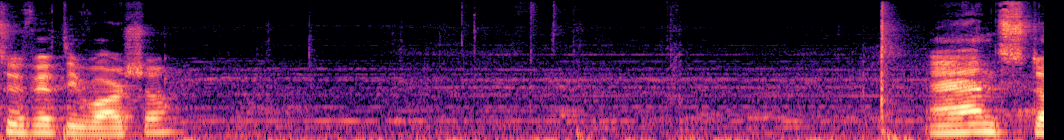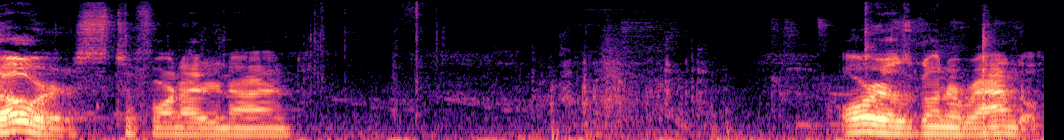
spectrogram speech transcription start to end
250 Varsha. And Stowers to 499. Orioles going to Randall.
